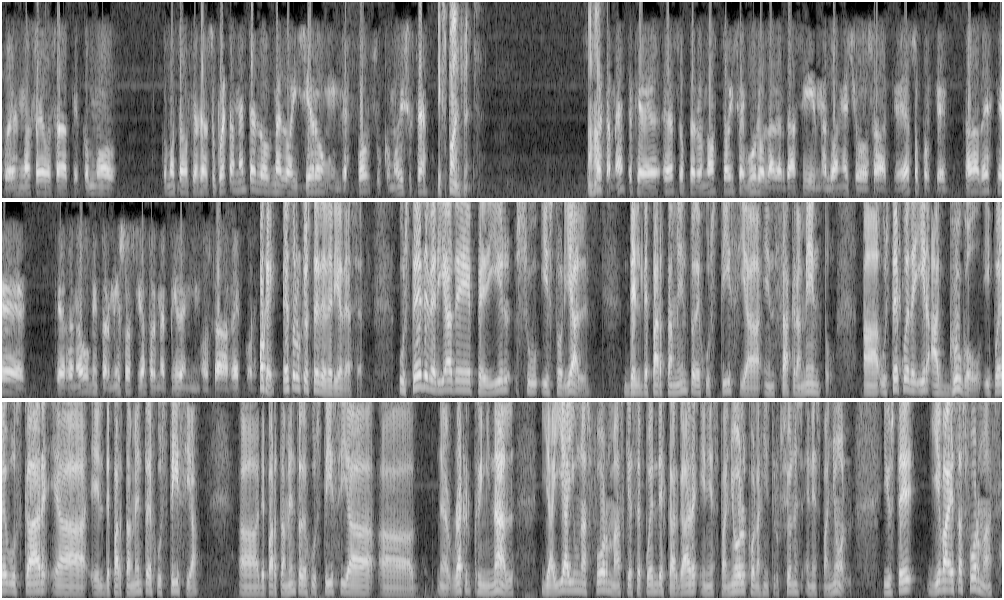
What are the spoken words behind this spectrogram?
pues no sé, o sea, que cómo, cómo tengo que hacer. Supuestamente lo, me lo hicieron esposo, como dice usted, expungement. Ajá. supuestamente que eso, pero no estoy seguro, la verdad, si me lo han hecho, o sea, que eso, porque cada vez que, que renuevo mi permiso siempre me piden, o sea, récord. Ok, esto es lo que usted debería de hacer. Usted debería de pedir su historial del Departamento de Justicia en Sacramento. Ah, usted puede ir a Google y puede buscar ah, el Departamento de Justicia, ah, Departamento de Justicia eh, Record Criminal, y ahí hay unas formas que se pueden descargar en español con las instrucciones en español. Y usted lleva esas formas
